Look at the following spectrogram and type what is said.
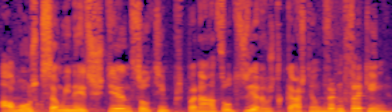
Alguns que são inexistentes, outros impreparados, outros erros de casta. É um governo fraquinho.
